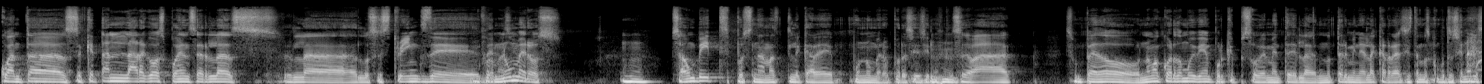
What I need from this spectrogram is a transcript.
cuántas, qué tan largos pueden ser las, los strings de, números. O sea, un bit, pues nada más le cabe un número, por así decirlo. Entonces se va es un pedo, no me acuerdo muy bien porque pues obviamente no terminé la carrera de sistemas computacionales.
